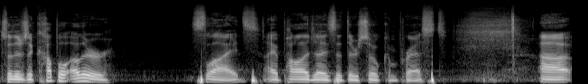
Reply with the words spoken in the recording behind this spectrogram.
So there's a couple other slides. I apologize that they're so compressed. Uh,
